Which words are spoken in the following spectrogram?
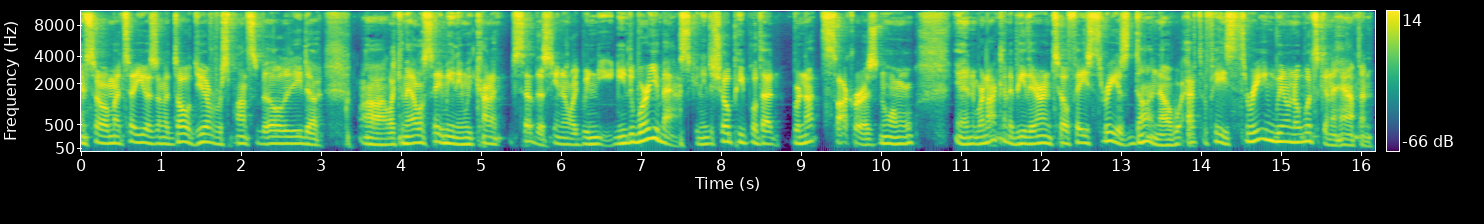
and so I'm going to tell you as an adult, you have a responsibility to, uh, like in the LSA meeting, we kind of said this, you know, like we need to wear your mask. You need to show people that we're not soccer as normal and we're not going to be there until phase three is done. Now, after phase three, we don't know what's going to happen.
